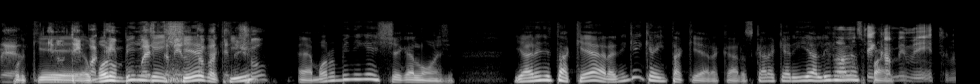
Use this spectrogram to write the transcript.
É. Porque não o Morumbi ninguém não chega aqui. show. É, Morumbi ninguém chega, é longe. E a Arena Itaquera, ninguém quer ir em Itaquera, cara. Os caras querem ir ali no Não, não Allianz tem Parque. cabimento, né?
